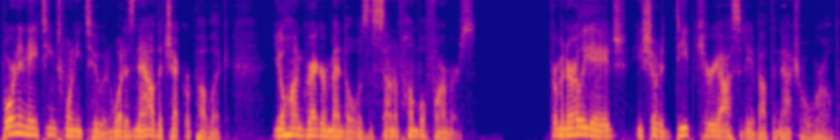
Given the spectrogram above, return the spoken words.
Born in 1822 in what is now the Czech Republic, Johann Gregor Mendel was the son of humble farmers. From an early age, he showed a deep curiosity about the natural world.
